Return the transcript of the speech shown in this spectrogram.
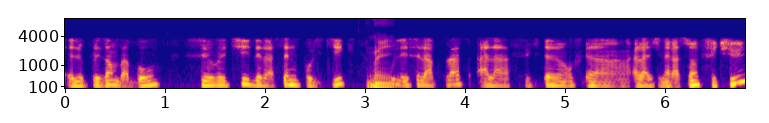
et le président Babo, se retirent de la scène politique Oui. pour laisser la place à la, euh, euh, à la génération future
